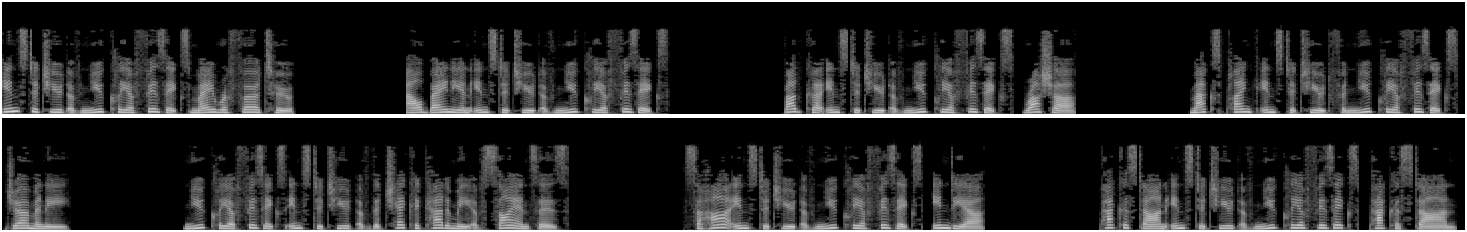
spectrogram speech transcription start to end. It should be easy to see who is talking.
Speaker 1: Institute of Nuclear Physics may refer to Albanian Institute of Nuclear Physics Budker Institute of Nuclear Physics, Russia Max Planck Institute for Nuclear Physics, Germany Nuclear Physics Institute of the Czech Academy of Sciences Saha Institute of Nuclear Physics, India Pakistan Institute of Nuclear Physics, Pakistan.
